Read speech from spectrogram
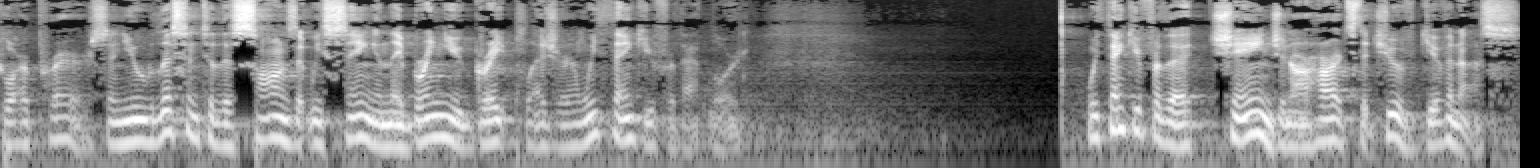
to our prayers and you listen to the songs that we sing, and they bring you great pleasure. And we thank you for that, Lord. We thank you for the change in our hearts that you have given us,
